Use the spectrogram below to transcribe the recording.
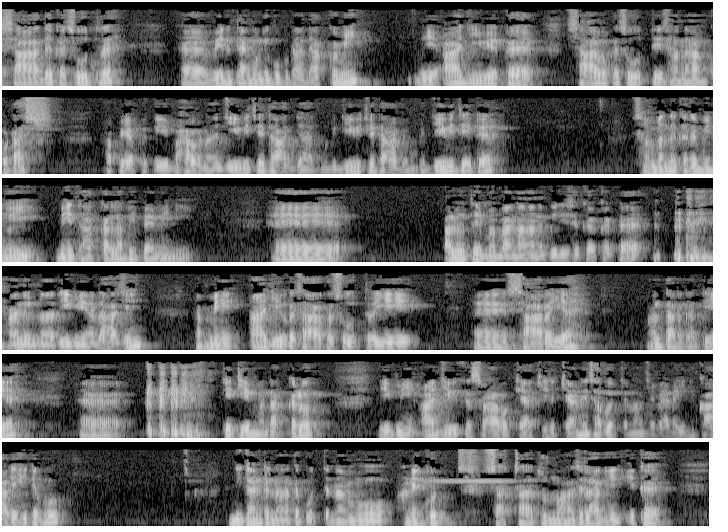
සාධක සූත්‍ර වෙන තැන් වලින් උපුටා දක්වමින් මේ ආජීවක ශාවක සූත්‍රයේ සඳහන් කොටස් අපේ අපගේ භාවනා ජීවිතයට ආධ්‍යාත්මික ජීවිතයට ආගමික ජීවිතයට සම්බන්ධ කරමිනුයි මේ තාක්කල් අපි පැමිණි. අලුතෙන්ම බණහන පිළිසකකට හඳුන්වා දීමේ අදහසින් අපි මේ ආජීවක ශාවක සූත්‍රයේ සාරය අන්තර්ගතය කෙටියෙන් මතක් කළොත් මේ ආජීවක ශ්‍රාවකයා කියලා කියන්නේ සර්වඥාන්සේ වැඩ ඉන කාලේ හිටපු නිගණ්ඨනාත පුත්ත නම් වූ අනෙකුත් සත්‍යාතුන් වහන්සේලාගෙන් එක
